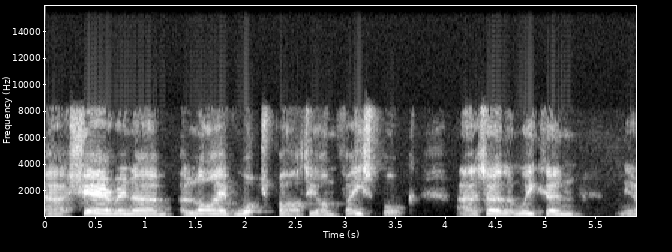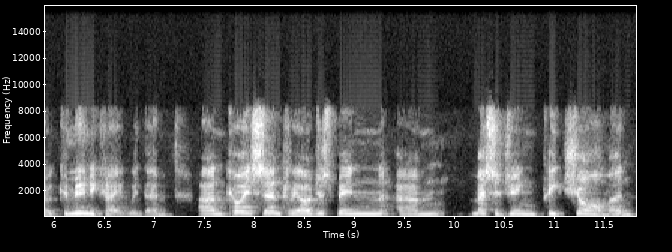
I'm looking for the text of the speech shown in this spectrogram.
uh, share in a, a, live watch party on Facebook uh, so that we can you know, communicate with them. And coincidentally, I've just been um, messaging Pete Sharman,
